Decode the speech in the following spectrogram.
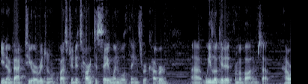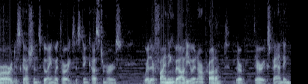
you know, back to your original question, it's hard to say when will things recover. Uh, we look at it from a bottoms up. How are our discussions going with our existing customers, where they're finding value in our product, they're they're expanding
